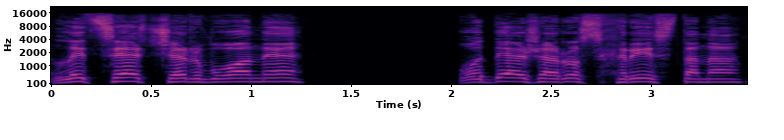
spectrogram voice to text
лице червоне, одежа розхристана.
